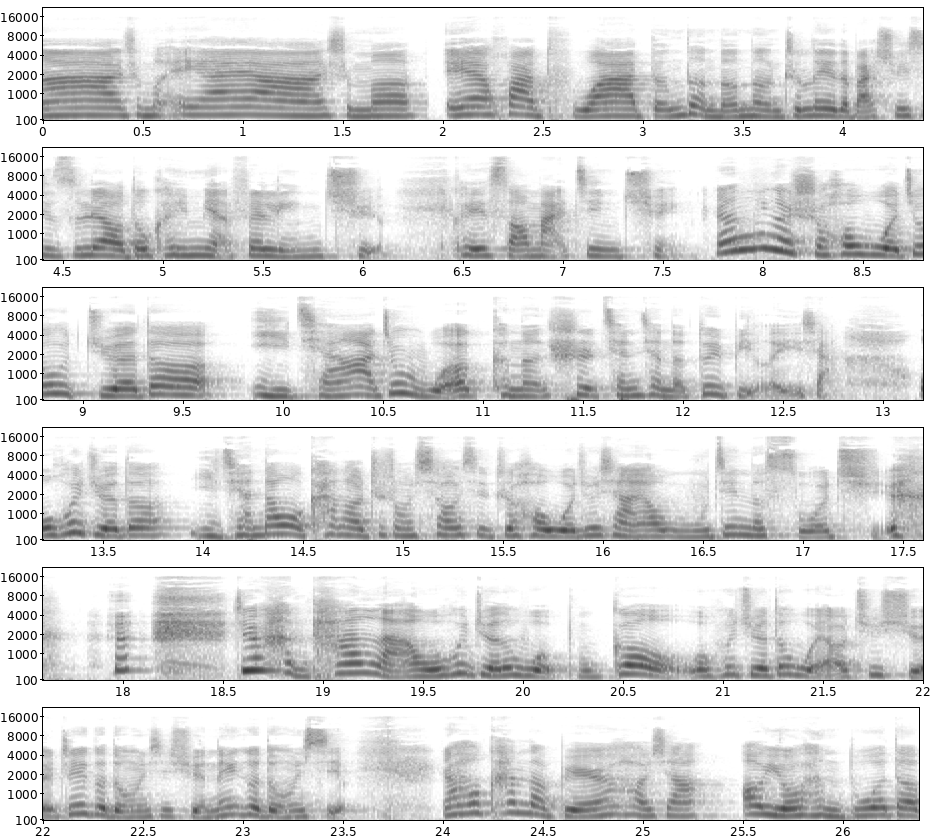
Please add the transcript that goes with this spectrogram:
啊，什么 AI 啊，什么 AI 画图啊等等等等之类的吧，学习资料都可以免费领取，可以扫码进群。然后那个时候我就觉得以前啊，就是我可能是浅浅的对比了一下，我会觉得以前当我看到这种消息之后，我就想要无尽的索取，就是很贪婪。我会觉得我不够，我会觉得我要去学这个东西，学那个东西。然后看到别人好像哦有很多的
